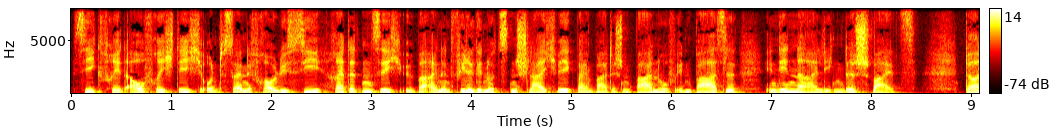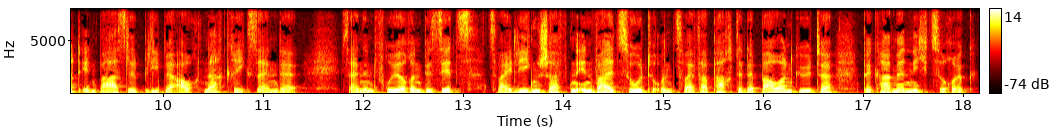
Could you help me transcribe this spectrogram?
Siegfried Aufrichtig und seine Frau Lucie retteten sich über einen vielgenutzten Schleichweg beim Badischen Bahnhof in Basel in die naheliegende Schweiz. Dort in Basel blieb er auch nach Kriegsende. Seinen früheren Besitz, zwei Liegenschaften in Waldshut und zwei verpachtete Bauerngüter, bekam er nicht zurück.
